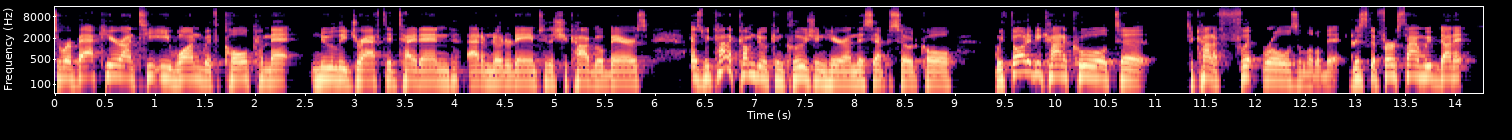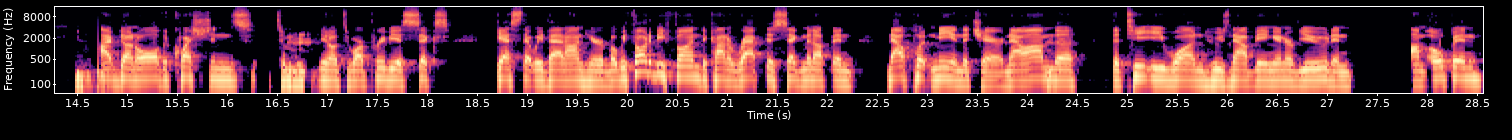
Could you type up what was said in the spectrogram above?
So we're back here on TE1 with Cole Kmet, newly drafted tight end out of Notre Dame to the Chicago Bears. As we kind of come to a conclusion here on this episode, Cole, we thought it'd be kind of cool to to kind of flip roles a little bit. This is the first time we've done it. I've done all the questions to mm-hmm. you know to our previous six guests that we've had on here, but we thought it'd be fun to kind of wrap this segment up and now put me in the chair. Now I'm the the TE one who's now being interviewed and I'm open.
